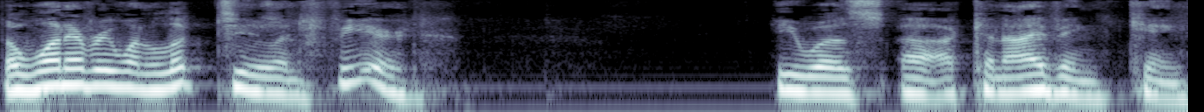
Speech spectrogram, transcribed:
the one everyone looked to and feared. He was uh, a conniving king.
